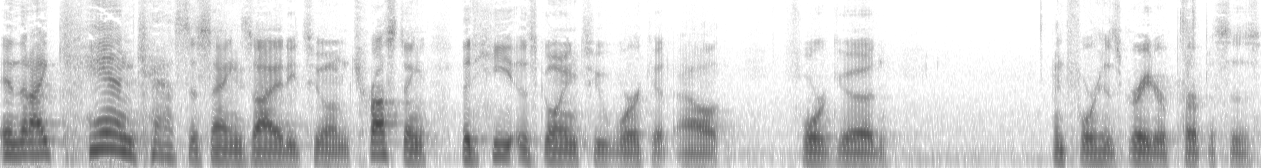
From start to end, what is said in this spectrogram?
and that I can cast this anxiety to Him, trusting that He is going to work it out for good and for His greater purposes.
